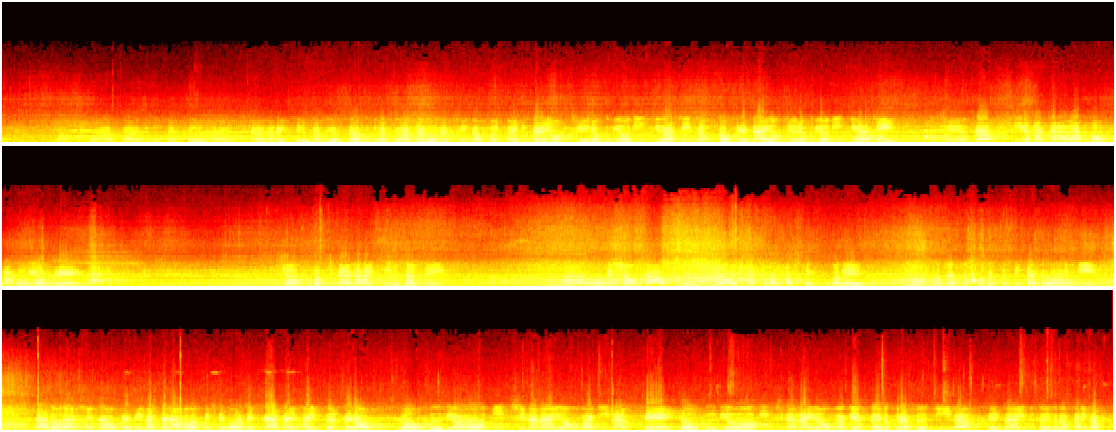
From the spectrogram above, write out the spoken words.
ちょっとアンカー気味になっているかなり力が入っている感じが伝わってきますがさあどうだ中間ポイント入ってきた46秒298ちょっと遅れた46秒298中間月山からはコンマ5秒遅れちょっと力が入っている感じさあどうでしょうかプレッシャーになんとか勝ってここまで4個のジャップをゲットしてきた工藤ゴルフにさあどうだ？中間遅れていましたが戻ってきてゴールチェッカータイムが1分06秒174は2番手。6秒174が現在のクラス。2番手タイムということになります。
